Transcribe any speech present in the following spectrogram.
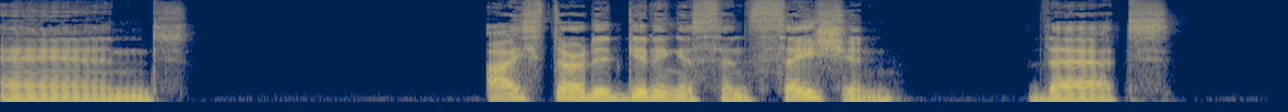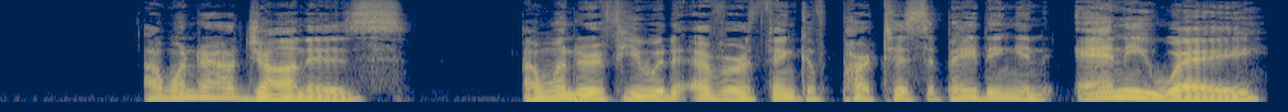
and i started getting a sensation that i wonder how john is. I wonder if he would ever think of participating in any way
